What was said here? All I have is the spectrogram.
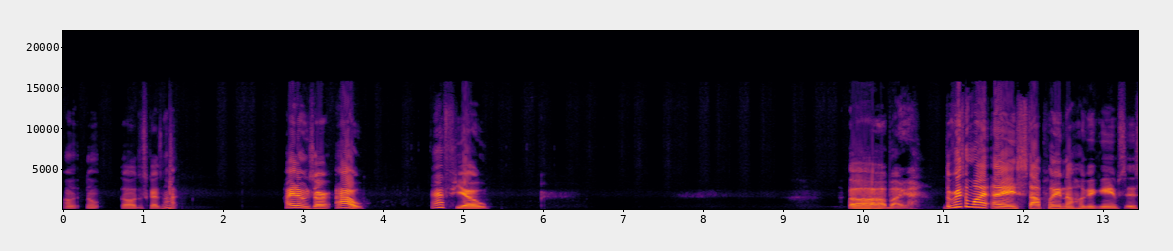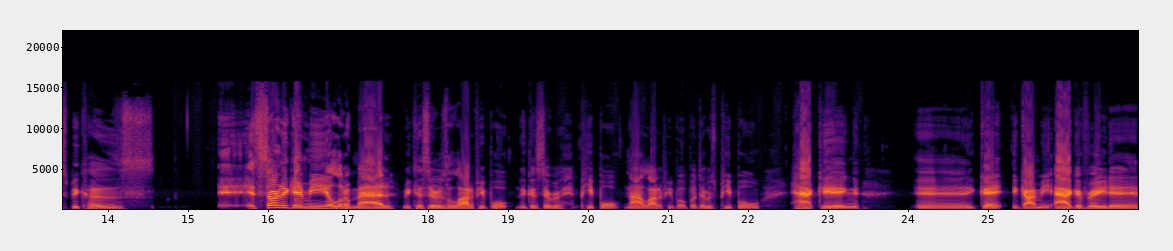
Oh, no. Oh, this guy's not. How you doing, sir? Ow! F you. Oh, my. The reason why I stopped playing the Hunger Games is because it started getting me a little mad because there was a lot of people because there were people not a lot of people but there was people hacking and it, it got me aggravated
